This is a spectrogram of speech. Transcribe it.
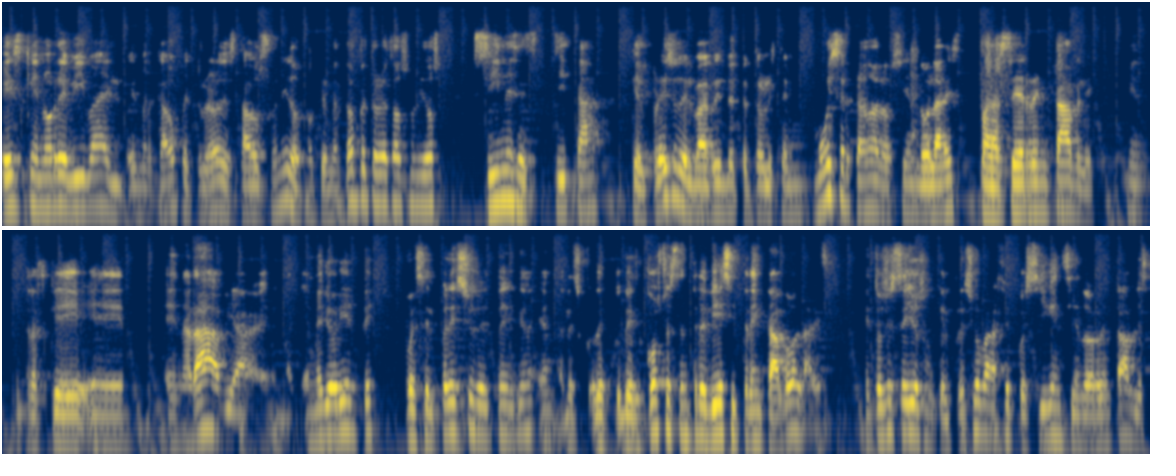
es que no reviva el, el mercado petrolero de Estados Unidos, porque el mercado petrolero de Estados Unidos sí necesita que el precio del barril de petróleo esté muy cercano a los 100 dólares para ser rentable, mientras que en Arabia, en, Medio Oriente, pues el precio del costo está entre 10 y 30 dólares. Entonces ellos, aunque el precio baje, pues siguen siendo rentables.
